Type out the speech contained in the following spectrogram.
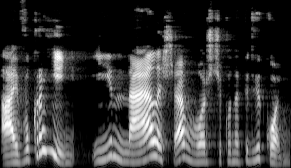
а й в Україні, і не лише в горщику на підвіконні?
